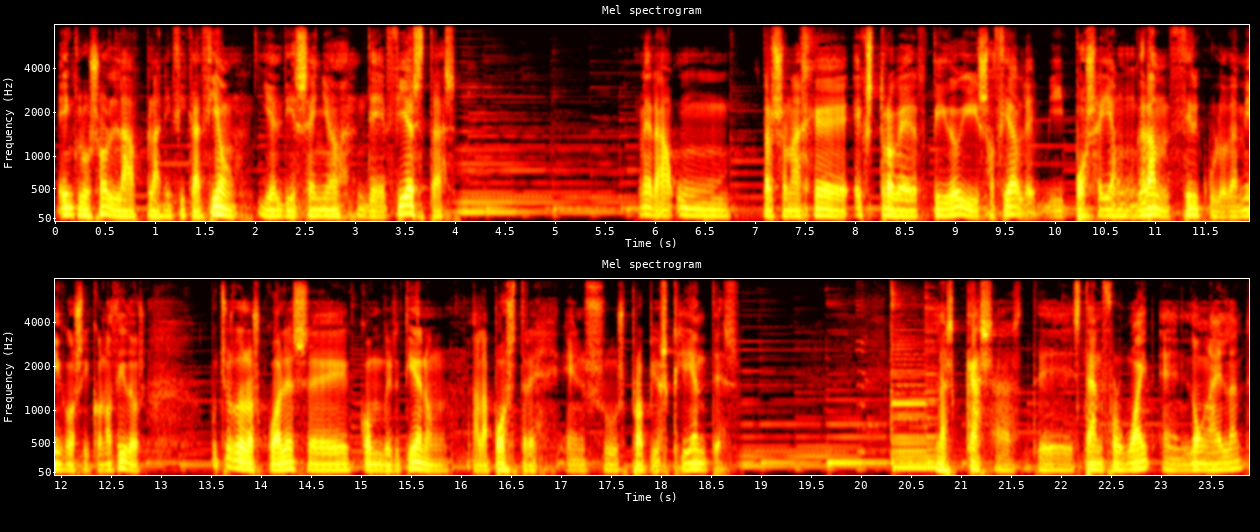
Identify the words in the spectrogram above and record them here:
e incluso la planificación y el diseño de fiestas. Era un personaje extrovertido y sociable y poseía un gran círculo de amigos y conocidos, muchos de los cuales se convirtieron a la postre en sus propios clientes. Las casas de Stanford White en Long Island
